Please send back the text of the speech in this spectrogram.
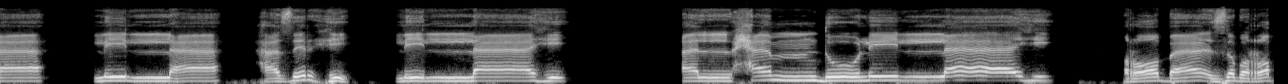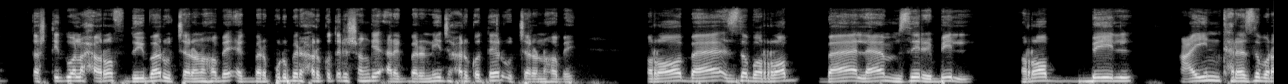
লা লিল্লা হাজির হি লিল্লাহি আলহামদুলিল্লাহি রবা জবর রব তাসদিদওয়ালা হরফ দুইবার উচ্চারণ হবে, একবার পূর্বের হরকতের সঙ্গে, আরেকবার নিজ হরকতের উচ্চারণ হবে। রবা জবর রব, বা, লাম, জির, বিল, রব্বিল, আইন খারা জবর আ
